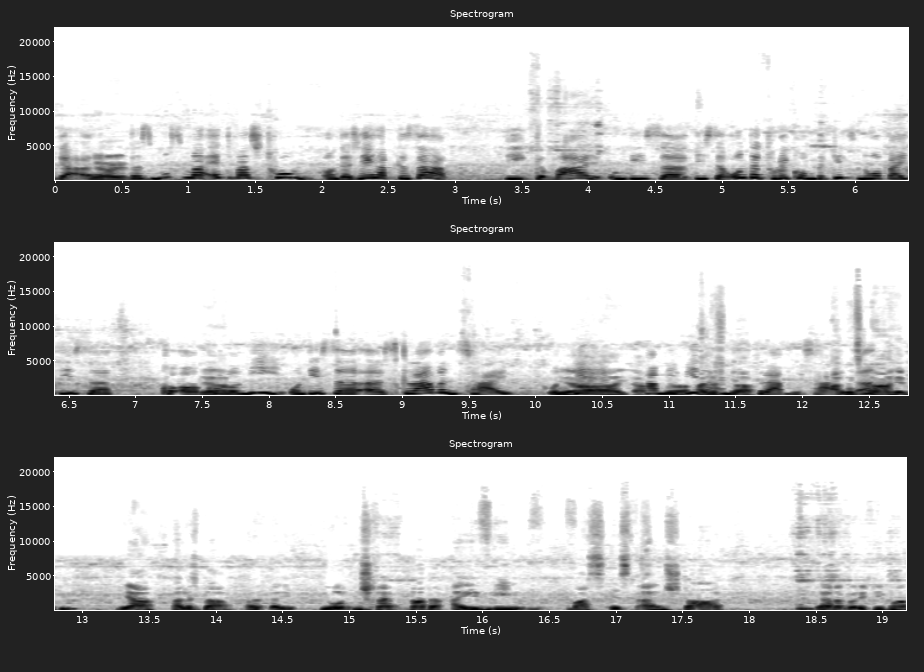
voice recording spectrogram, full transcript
Ja, Ja, ja. das muss man etwas tun. Und deswegen habe ich gesagt, die Gewalt und diese, diese Unterdrückung, das gibt's nur bei dieser Ko äh, Ja. Kolonie und dieser äh, Sklavenzeit. Und ja, wir ja, haben ja, wieder alles eine klar. Sklavenzeit. Alles ne? klar, Happy. Ja, alles klar. Alles klar. Joten schreibt gerade, Ivy, was ist ein Staat? Ja, da würde ich dich mal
